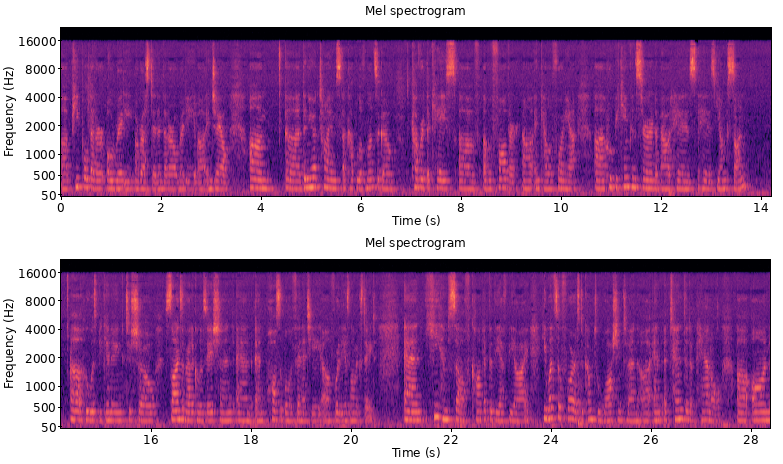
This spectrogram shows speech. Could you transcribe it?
uh, people that are already arrested and that are already uh, in jail. Um, uh, the New York Times a couple of months ago covered the case of, of a father in California who became concerned about his, his young son. Uh, who was beginning to show signs of radicalization and, and possible affinity uh, for the Islamic State. And he himself contacted the FBI. He went so far as to come to Washington uh, and attended a panel uh, on,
